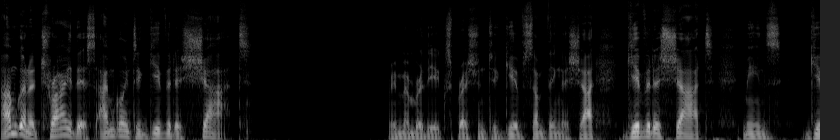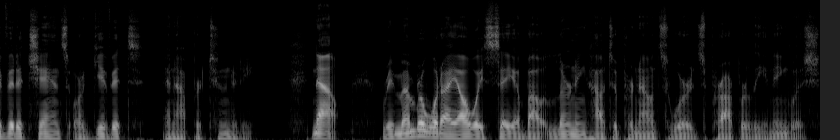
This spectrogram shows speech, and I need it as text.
I'm going to try this. I'm going to give it a shot. Remember the expression to give something a shot? Give it a shot means give it a chance or give it an opportunity. Now, remember what I always say about learning how to pronounce words properly in English.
